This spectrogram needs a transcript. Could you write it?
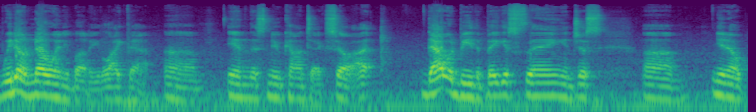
we don't know anybody like that um, in this new context so I, that would be the biggest thing and just um, you know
